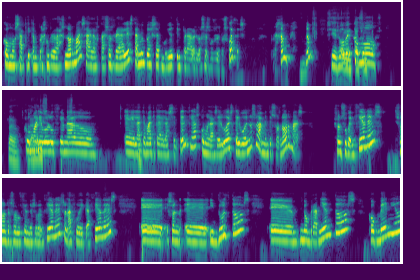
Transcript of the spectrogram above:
cómo se aplican, por ejemplo, las normas a los casos reales, también puede ser muy útil para ver los sesos de los jueces, por ejemplo, ¿no? Sí, o ver cómo, cómo han evolucionado eh, la temática de las sentencias, como las del BOE, es que el BOE no solamente son normas, son subvenciones, son resolución de subvenciones, son adjudicaciones, eh, son eh, indultos, nombramientos, convenios,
